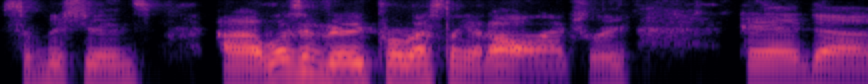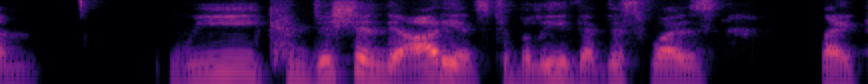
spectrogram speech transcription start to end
submissions. Uh, wasn't very pro wrestling at all, actually. And um, we conditioned the audience to believe that this was like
